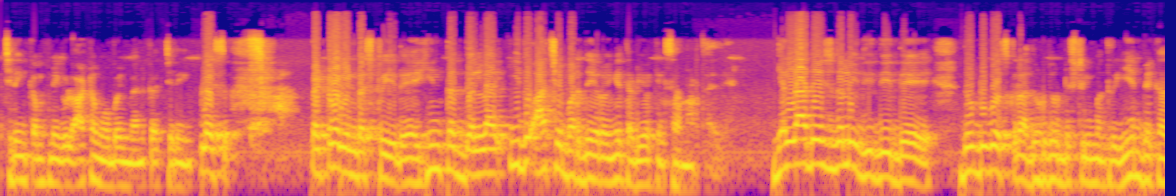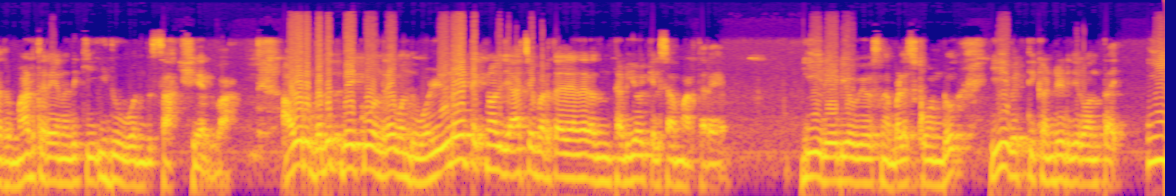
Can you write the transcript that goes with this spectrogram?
ಮ್ಯಾನುಫ್ಯಾಕ್ಚರಿಂಗ್ ಕಂಪ್ನಿಗಳು automobile manufacturing plus petrol industry ಇದೆ. ಇಂಥದ್ದೆಲ್ಲ ಇದು ಆಚೆ ಬರದೇ ಇರೋಂಗೆ ತಡೆಯೋ ಕೆಲಸ ಮಾಡ್ತಾ ಇದೆ. ಎಲ್ಲ ದೇಶದಲ್ಲೂ ಇದಿದ್ದಿದೆ ದುಡ್ಡುಗೋಸ್ಕರ ದುಡ್ಡಿಗೋಸ್ಕರ ದೊಡ್ಡ ದೊಡ್ಡ ಶ್ರೀಮಂತರು ಏನ್ ಬೇಕಾದ್ರೂ ಮಾಡ್ತಾರೆ ಅನ್ನೋದಕ್ಕೆ ಇದು ಒಂದು ಸಾಕ್ಷಿ ಅಲ್ವಾ? ಅವರು ಬದುಕಬೇಕು ಅಂದ್ರೆ ಒಂದು ಒಳ್ಳೆ ಟೆಕ್ನಾಲಜಿ ಆಚೆ ಬರ್ತಾ ಇದೆ ಅಂದ್ರೆ ಅದನ್ನ ತಡೆಯೋ ಕೆಲಸ ಮಾಡ್ತಾರೆ. ಈ ರೇಡಿಯೋ ವೇವ್ಸ್ನ ಬಳಸ್ಕೊಂಡು ಈ ವ್ಯಕ್ತಿ ಕಂಡುಹಿಡಿದಿರುವಂತ ಈ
